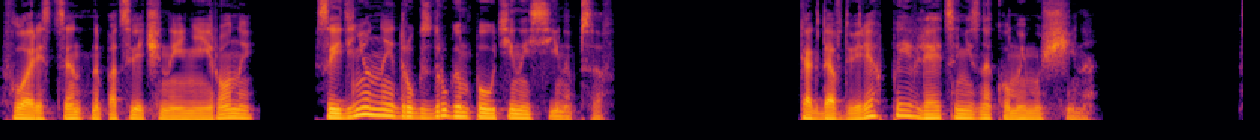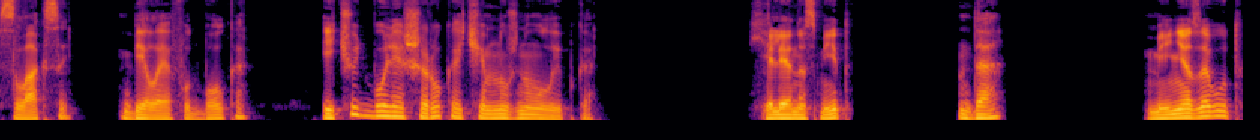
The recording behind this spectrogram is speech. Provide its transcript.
Флуоресцентно подсвеченные нейроны, соединенные друг с другом паутиной синапсов. Когда в дверях появляется незнакомый мужчина. Слаксы, белая футболка и чуть более широкая, чем нужно улыбка. «Хелена Смит?» «Да». «Меня зовут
